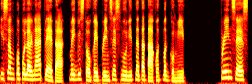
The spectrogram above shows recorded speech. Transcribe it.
isang popular na atleta, may gusto kay Princess ngunit natatakot mag-commit. Princess,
